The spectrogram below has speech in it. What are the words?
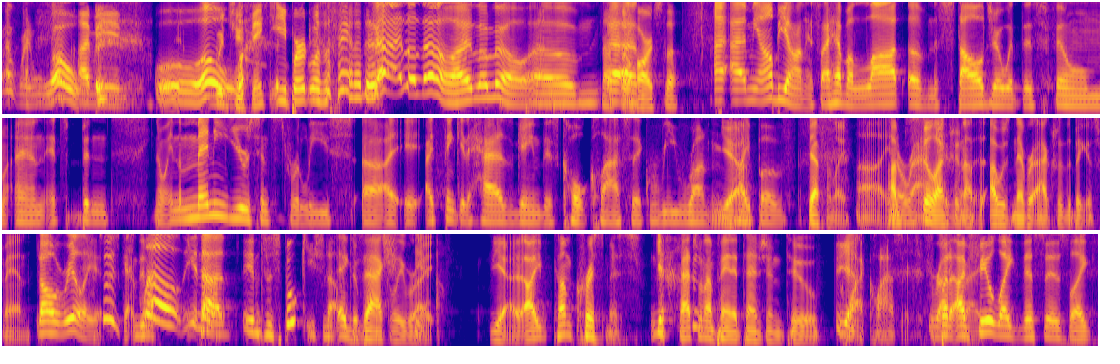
I was like, whoa. I mean, whoa. would you think Ebert was a fan of this? I don't know. I don't know. Um, Not so uh, harsh though. I, I mean, I'll be honest. I have a lot of nostalgia with this film, and it's been, you know, in the many years since its release, uh, I, it, I think it has gained this cult classic rerun Yeah. type of. Definitely. uh, I'm still actually not. The, I was never actually the biggest fan. Oh, really? it's kind of- well, you're No. not into spooky stuff. Exactly right. Yeah. I come Christmas. Yeah. That's when I'm paying attention to Yeah. classics. Right, but I right. feel like this is like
